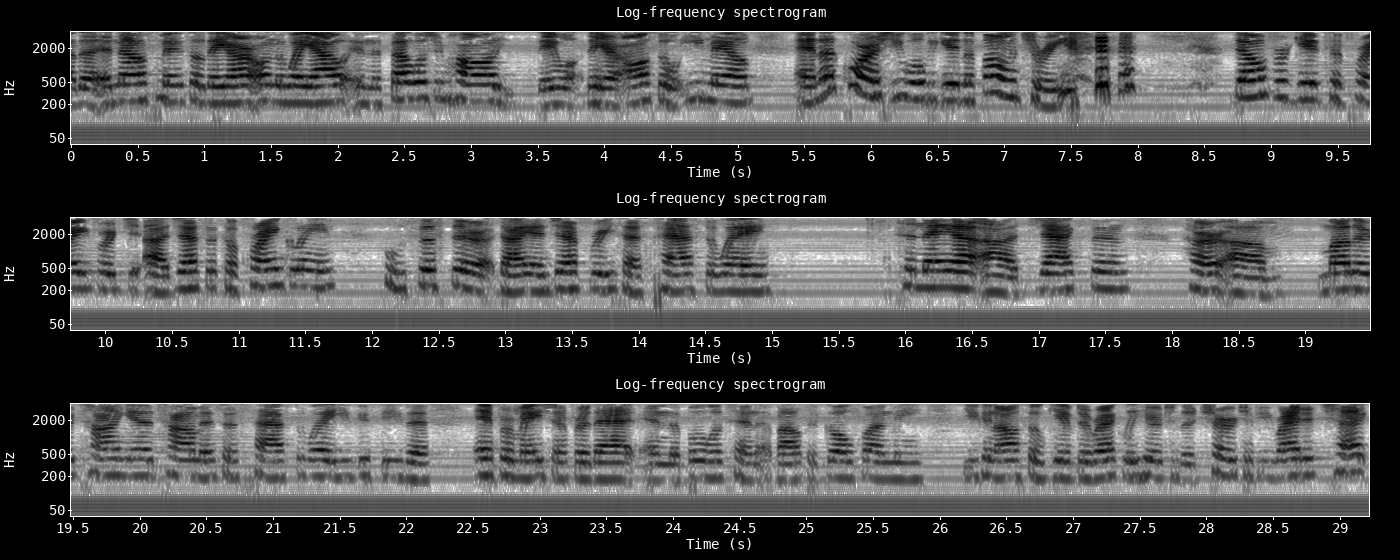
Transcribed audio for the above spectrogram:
uh, the announcements, so they are on the way out in the fellowship hall. They will, they are also emailed, and of course, you will be getting a phone tree. Don't forget to pray for uh, Jessica Franklin, whose sister Diane Jeffries has passed away. Tanea uh, Jackson, her um, mother Tanya Thomas has passed away. You can see the information for that in the bulletin about the GoFundMe. You can also give directly here to the church. If you write a check,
